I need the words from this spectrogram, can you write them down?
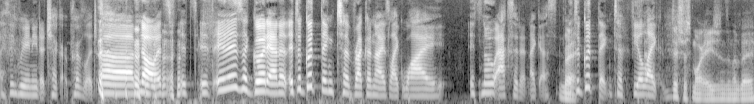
I think we need to check our privilege. Uh, no, it's it's it, it is a good and it's a good thing to recognize like why it's no accident. I guess Right. it's a good thing to feel like There's just more Asians in the Bay.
